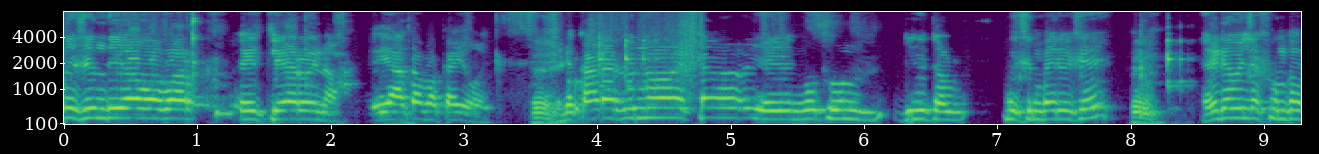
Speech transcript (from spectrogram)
মেশিন দিয়েও আবার এই ক্লিয়ার হয় না এই আঁকা বাঁকাই হয়। হ্যাঁ। এটা কাটার জন্য একটা এই নতুন ডিজিটাল মেশিন বাইরে হয়েছে। হ্যাঁ। এটা হইলে সুন্দর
